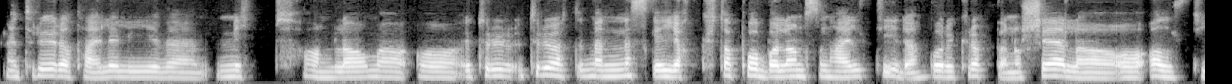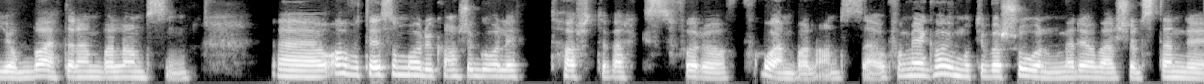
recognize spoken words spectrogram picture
Jeg tror at hele livet mitt handler om å Jeg tror, tror at mennesket jakter på balansen hele tida. Både kroppen og sjela og alt jobber etter den balansen. Uh, og Av og til så må du kanskje gå litt hardt til verks for å få en balanse. Og For meg har jo motivasjonen med det å være selvstendig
